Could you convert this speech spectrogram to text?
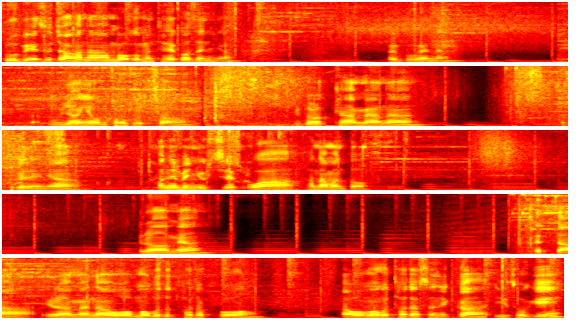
루비 수정 하나만 먹으면 되거든요. 결국에는. 자, 운영이 엄청 좋죠. 이렇게 하면은, 어떻게 되냐? 1260? 와 하나만 더. 이러면 됐다. 이러면은 워머그도 터졌고. 자 워머그 터졌으니까 이속이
